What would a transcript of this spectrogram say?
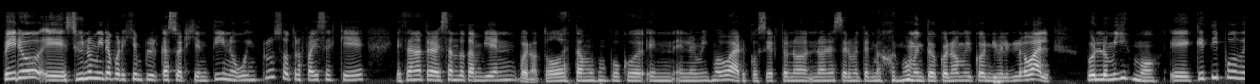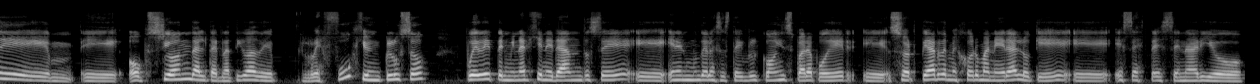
Pero eh, si uno mira, por ejemplo, el caso argentino o incluso otros países que están atravesando también, bueno, todos estamos un poco en, el mismo barco, ¿cierto? No, no, necesariamente el mejor momento económico a nivel global. Por lo mismo, eh, ¿qué tipo de mm, eh, opción, de alternativa de refugio incluso puede terminar generándose en el mundo de las stablecoins para poder sortear de mejor manera lo que es este escenario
